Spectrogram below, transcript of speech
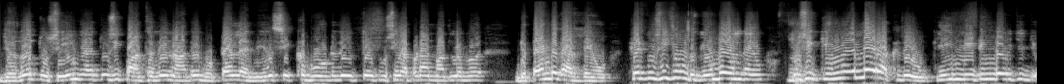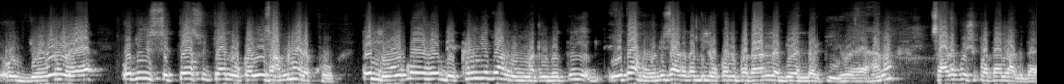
ਜਦੋਂ ਤੁਸੀਂ ਜਾਂ ਤੁਸੀਂ ਪੰਥ ਦੇ ਨਾਂ ਤੇ ਵੋਟਾਂ ਲੈਂਦੇ ਹੋ ਸਿੱਖ ਵੋਟ ਦੇ ਉੱਤੇ ਤੁਸੀਂ ਆਪਣਾ ਮਤਲਬ ਡਿਪੈਂਡ ਕਰਦੇ ਹੋ। ਫਿਰ ਤੁਸੀਂ ਝੂਠ ਕਿਉਂ ਬੋਲਦੇ ਹੋ? ਤੁਸੀਂ ਕਿਉਂ ਉਹਨਾਂ ਰੱਖਦੇ ਹੋ ਕੀ ਮੀਟਿੰਗ ਦੇ ਵਿੱਚ ਜੋ ਹੋਇਆ ਉਹ ਤੁਸੀਂ ਸੱਚਾ ਸੁੱਚਾ ਲੋਕਾਂ ਦੇ ਸਾਹਮਣੇ ਰੱਖੋ। ਤੇ ਲੋਕ ਉਹ ਦੇਖਣਗੇ ਤੁਹਾਨੂੰ ਮਤਲਬ ਕਿ ਇਹ ਤਾਂ ਹੋ ਨਹੀਂ ਸਕਦਾ ਵੀ ਲੋਕਾਂ ਨੂੰ ਪਤਾ ਨਹੀਂ ਲੱਗੇ ਅੰਦਰ ਕੀ ਹੋਇਆ ਹੈ ਨਾ ਸਾਰਾ ਕੁਝ ਪਤਾ ਲੱਗਦਾ।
